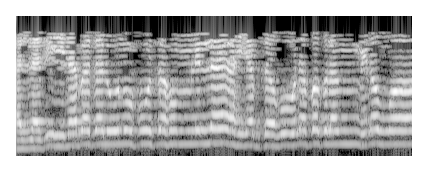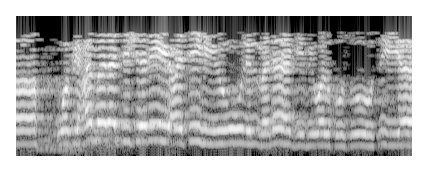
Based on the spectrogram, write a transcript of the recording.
الذين بذلوا نفوسهم لله يبتغون فضلا من الله وبحملة شريعته أولي المناجب والخصوصية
